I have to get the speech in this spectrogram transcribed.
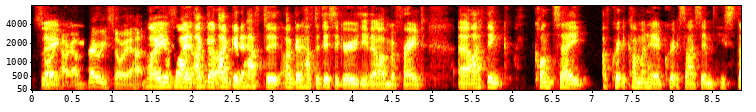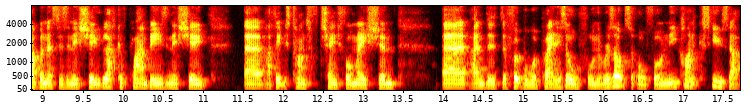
Sorry, like, Harry. I'm very sorry. I no, you're fine. I'm, go, I'm, gonna have to. I'm gonna have to disagree with you, though. I'm afraid. Uh, I think Conte. I've come on here and criticised him. His stubbornness is an issue. Lack of Plan B is an issue. Uh, I think it's time to change formation. Uh, and the, the, football we're playing is awful, and the results are awful, and you can't excuse that.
